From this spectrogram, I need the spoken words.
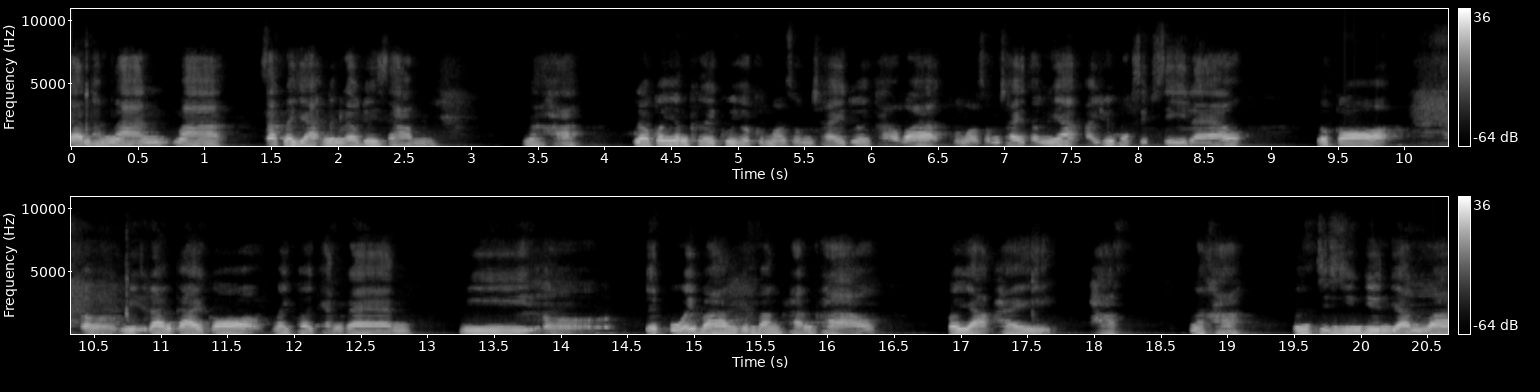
การทำงานมาสักระยะหนึ่งแล้วด้วยซ้ำนะคะ แล้วก็ยังเคยคุยกับคุณหมอสมชัยด้วยค่ะว่าคุณหมอสมชัยตอนนี้อายุ 64 แล้ว แล้วก็มีร่างกายก็ไม่ค่อยแข็งแรง มีเจ็บป่วยบ้างเป็นบางครั้งคราว ก็อยากให้ พักนะคะนั้นจริงๆยืนยันว่า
